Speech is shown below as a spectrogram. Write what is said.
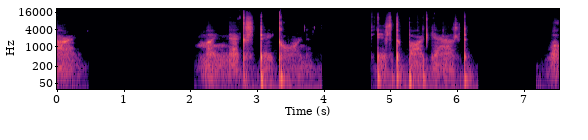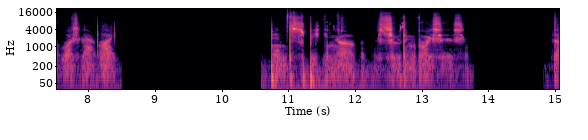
Alright. My next acorn is the podcast. What was that like? And speaking of soothing voices, the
